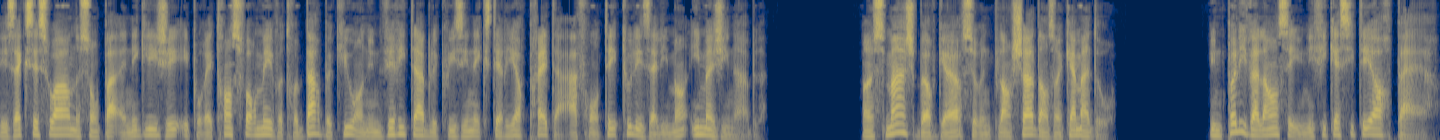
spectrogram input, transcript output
les accessoires ne sont pas à négliger et pourraient transformer votre barbecue en une véritable cuisine extérieure prête à affronter tous les aliments imaginables. Un smash burger sur une plancha dans un kamado. Une polyvalence et une efficacité hors pair.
